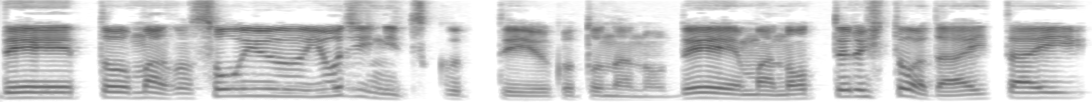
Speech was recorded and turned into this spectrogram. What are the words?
で、えっと、まあ、そういう4時に着くっていうことなので、まあ、乗ってる人は大体、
